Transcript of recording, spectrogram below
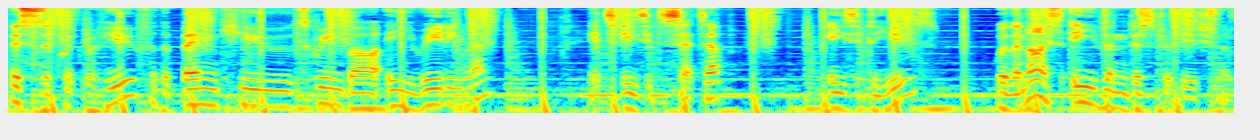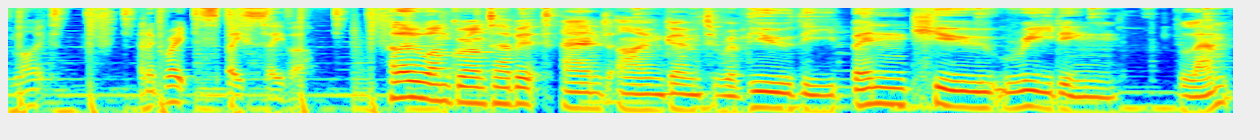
This is a quick review for the BenQ Screenbar E reading lamp. It's easy to set up, easy to use, with a nice even distribution of light, and a great space saver. Hello, I'm Grant Abbitt, and I'm going to review the BenQ reading lamp.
